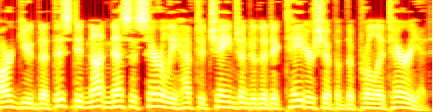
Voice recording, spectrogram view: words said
argued that this did not necessarily have to change under the dictatorship of the proletariat.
